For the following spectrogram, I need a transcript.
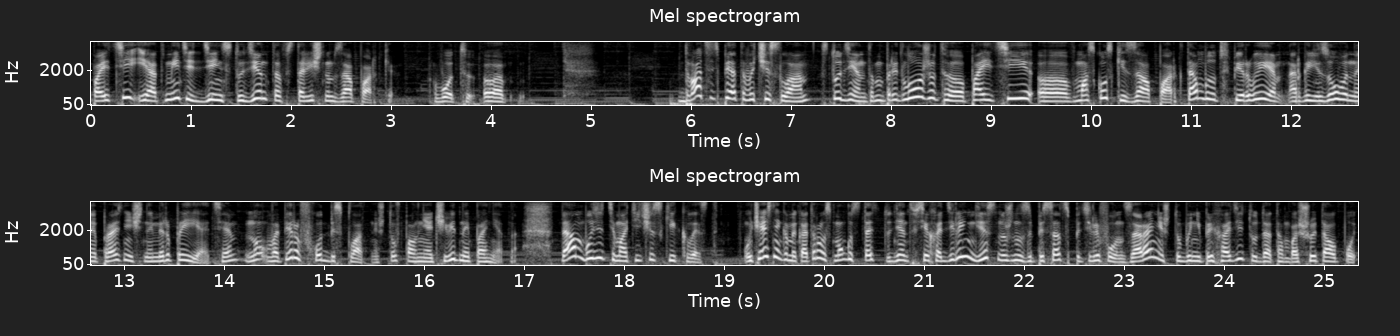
пойти и отметить День студента в столичном зоопарке. Вот. э, 25 числа студентам предложат э, пойти э, в московский зоопарк. Там будут впервые организованы праздничные мероприятия. Ну, во-первых, вход бесплатный, что вполне очевидно и понятно. Там будет тематический квест участниками которого смогут стать студенты всех отделений. Единственное, нужно записаться по телефону заранее, чтобы не приходить туда там большой толпой.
